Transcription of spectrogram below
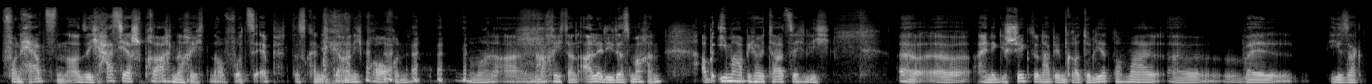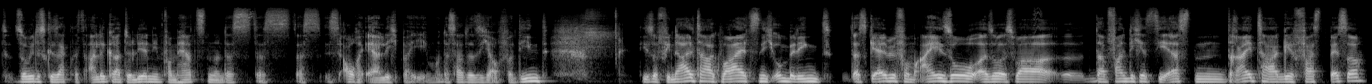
von Herzen. Also ich hasse ja Sprachnachrichten auf WhatsApp. Das kann ich gar nicht brauchen. Nochmal eine Nachricht an alle, die das machen. Aber ihm habe ich heute tatsächlich äh, äh, eine geschickt und habe ihm gratuliert nochmal, äh, weil, wie gesagt, so wie du es gesagt hast, alle gratulieren ihm vom Herzen und das, das, das ist auch ehrlich bei ihm und das hat er sich auch verdient. Dieser Finaltag war jetzt nicht unbedingt das Gelbe vom Ei so, also es war, äh, da fand ich jetzt die ersten drei Tage fast besser,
